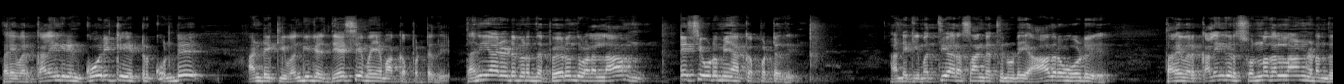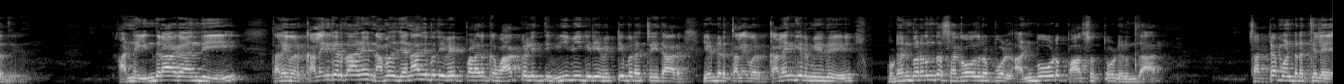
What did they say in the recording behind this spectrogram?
தலைவர் கலைஞரின் கோரிக்கை ஏற்றுக்கொண்டு அன்றைக்கு வங்கிகள் தேசியமயமாக்கப்பட்டது. தனியாரிடமிருந்த பேருந்துகளெல்லாம் தேசிய உடைமையாக்கப்பட்டது. அன்றைக்கு மத்திய அரசாங்கத்தினுடைய ஆதரவோடு தலைவர் கலைஞர் சொன்னதெல்லாம் நடந்தது. அன்னை இந்திரா காந்தி தலைவர் கலைஞர் தானே நமது ஜனாதிபதி வேட்பாளருக்கு வாக்களித்து விவிகிரியை வெற்றி பெறச் செய்தார் என்று தலைவர் கலைஞர் மீது உடன்பிறந்த சகோதரர் போல் அன்போடு பாசத்தோடு இருந்தார். சட்டமன்றத்திலே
